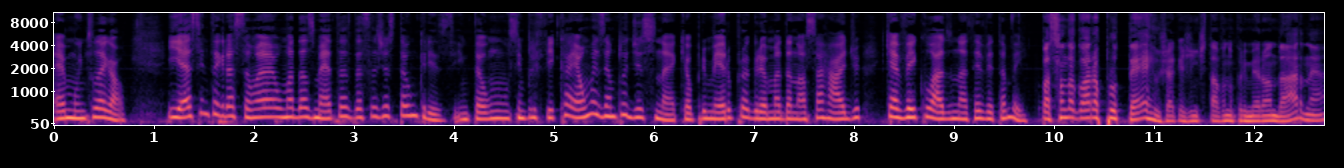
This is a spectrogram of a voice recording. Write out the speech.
é muito legal. E essa integração é uma das metas dessa gestão crise. Então, Simplifica é um exemplo disso, né? Que é o primeiro programa da nossa rádio que é veiculado na TV também. Passando agora para o térreo, já que a gente estava no primeiro andar, né?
